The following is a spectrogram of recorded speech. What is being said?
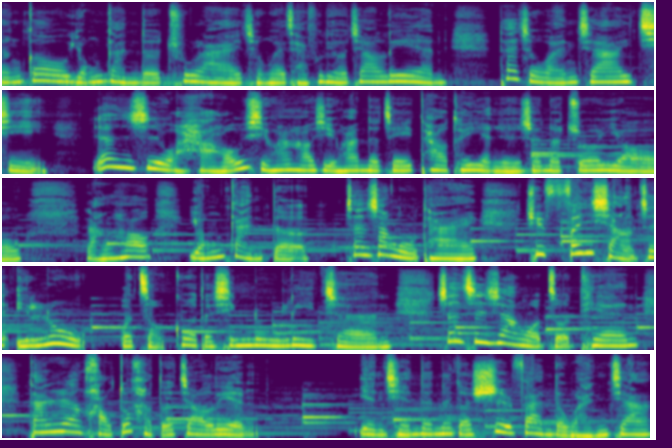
能够勇敢的出来成为财富流教练，带着玩家一起认识我好喜欢好喜欢的这一套推演人生的桌游，然后勇敢的站上舞台去分享这一路我走过的心路历程，甚至像我昨天担任好多好多教练。眼前的那个示范的玩家，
